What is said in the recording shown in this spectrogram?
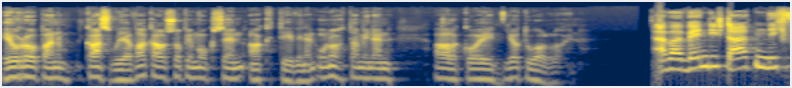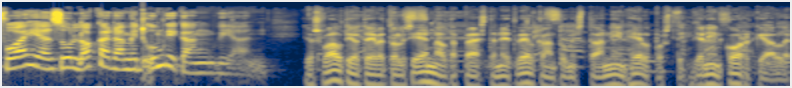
Euroopan kasvu- ja vakaussopimuksen aktiivinen unohtaminen alkoi jo tuolloin. Aber wenn die Staaten nicht vorher so locker damit umgegangen wären, jos valtiot eivät olisi ennalta päästäneet velkaantumistaan niin helposti ja niin korkealle,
